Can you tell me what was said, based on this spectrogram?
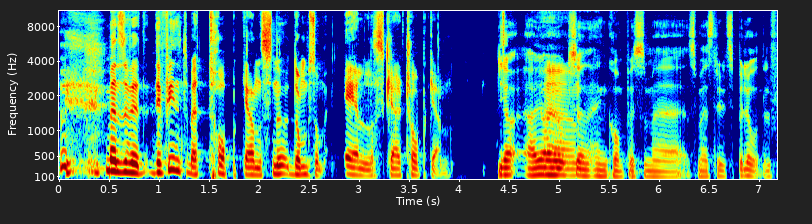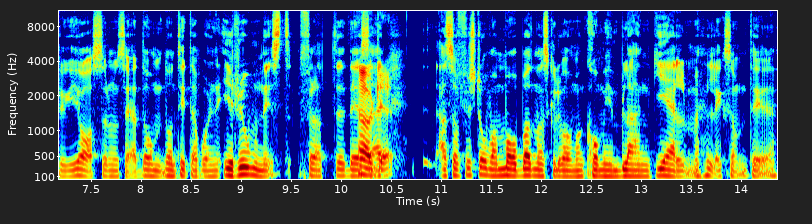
men så vet, det finns de här Top Gun, de som älskar Top Gun. Jag, ja, jag har också Ehm. en, en kompis som är, som är stridspilot, eller flyger JAS, och de säger att de, de tittar på den ironiskt. För att det är Ja, så här, alltså förstå vad mobbad man skulle vara om man kom i en blank hjälm. Liksom, till,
